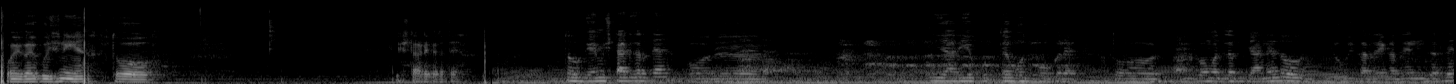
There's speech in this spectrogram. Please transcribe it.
कोई कोई कुछ नहीं है तो स्टार्ट करते हैं। तो गेम स्टार्ट करते हैं और यार ये कुत्ते बहुत भौंक रहे तो इनको मतलब जाने दो, जो भी कर रहे कर रहे, नहीं कर रहे।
